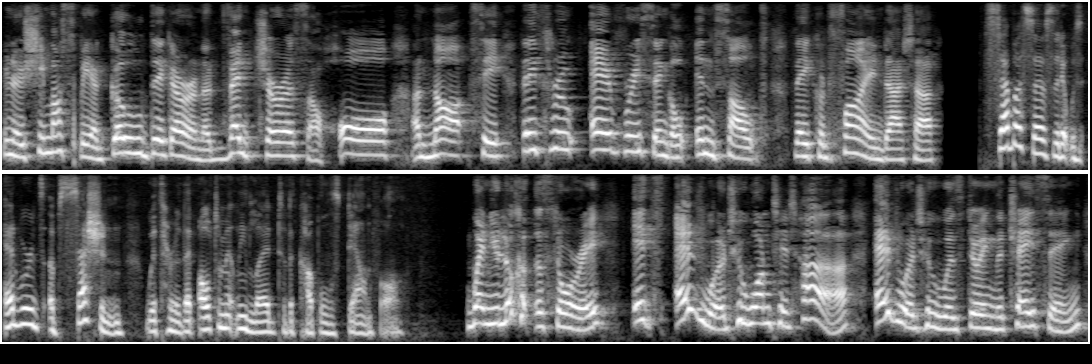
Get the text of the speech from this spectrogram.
You know, she must be a gold digger, an adventuress, a whore, a Nazi. They threw every single insult they could find at her. Seba says that it was Edward's obsession with her that ultimately led to the couple's downfall when you look at the story, it's Edward who wanted her, Edward who was doing the chasing,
